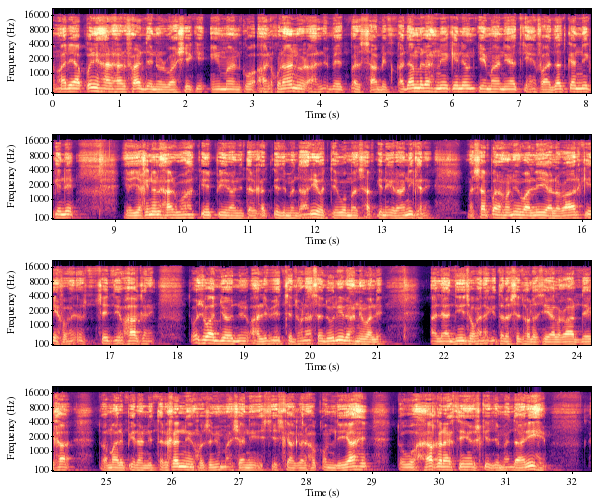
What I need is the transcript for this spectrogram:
ہمارے اپنے ہر ہر فرد نرواشی کے ایمان کو القرآن اور اہل بیت پر ثابت قدم رکھنے کے لیے، ان کی ایمانیت کی حفاظت کرنے کے لیے یہ یقیناً ہر وقت کے پیرانی ترکت کی ذمہ داری ہوتی ہے، وہ مذہب کی نگرانی کریں۔ مذہب پر ہونے والی الغار کی سے دفاع کریں۔ تو اس وقت جو اہل بیت سے تھوڑا سا دوری رہنے والے الحدیث وغیرہ کی طرف سے تھوڑا سی الغار دیکھا تو ہمارے پیران ترکت نے خصوصی ماشا نے اس چیز کا اگر حکم دیا ہے تو وہ حق رکھتے ہیں، اس کی ذمہ داری ہے۔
